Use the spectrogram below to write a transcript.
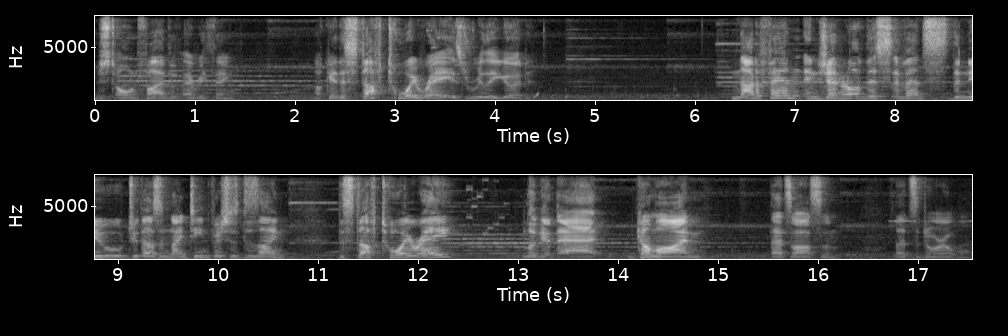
Just own five of everything. Okay, the stuffed toy Ray is really good not a fan in general of this event's, the new 2019 Fishes design. The stuffed toy Ray, look at that. Come on. That's awesome. That's adorable.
